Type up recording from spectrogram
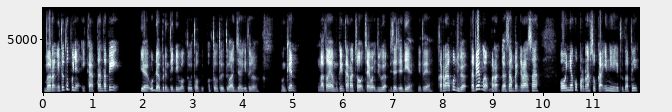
barang itu tuh punya ikatan tapi ya udah berhenti di waktu waktu itu, itu aja gitu loh. Mungkin nggak tahu ya mungkin karena cowok cewek juga bisa jadi ya gitu ya. Karena aku juga tapi aku nggak nggak sampai ngerasa oh ini aku pernah suka ini gitu. Tapi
